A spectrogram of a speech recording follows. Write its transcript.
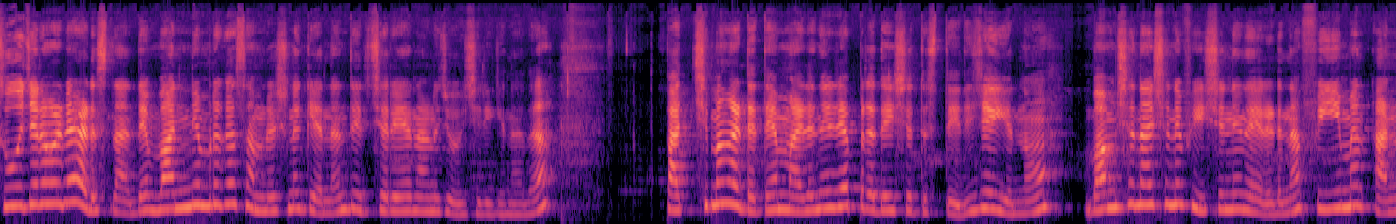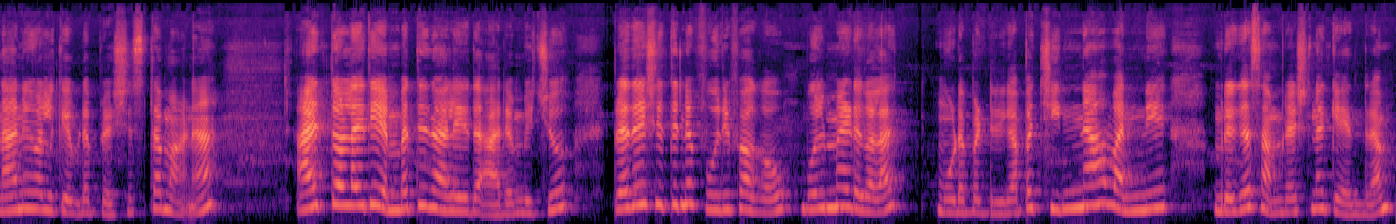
സൂചനകളുടെ അടിസ്ഥാനത്തിൽ വന്യമൃഗ സംരക്ഷണ കേന്ദ്രം തിരിച്ചറിയാനാണ് ചോദിച്ചിരിക്കുന്നത്. പശ്ചിമഘട്ടത്തെ മഴനിര പ്രദേശത്ത് സ്ഥിതി ചെയ്യുന്നു. വംശനാശന ഭീഷണി നേരിടുന്ന ഫീമൻ അണ്ണാനുകൾക്ക് ഇവിടെ പ്രശസ്തമാണ്. ആയിരത്തി തൊള്ളായിരത്തി എൺപത്തിനാലിൽ ഇത് ആരംഭിച്ചു. പ്രദേശത്തിന്റെ ഭൂരിഭാഗവും പുൽമേടുകളാൽ മൂടപ്പെട്ടിരിക്കുക. അപ്പോൾ ചിന്ന വന്യ മൃഗ സംരക്ഷണ കേന്ദ്രം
